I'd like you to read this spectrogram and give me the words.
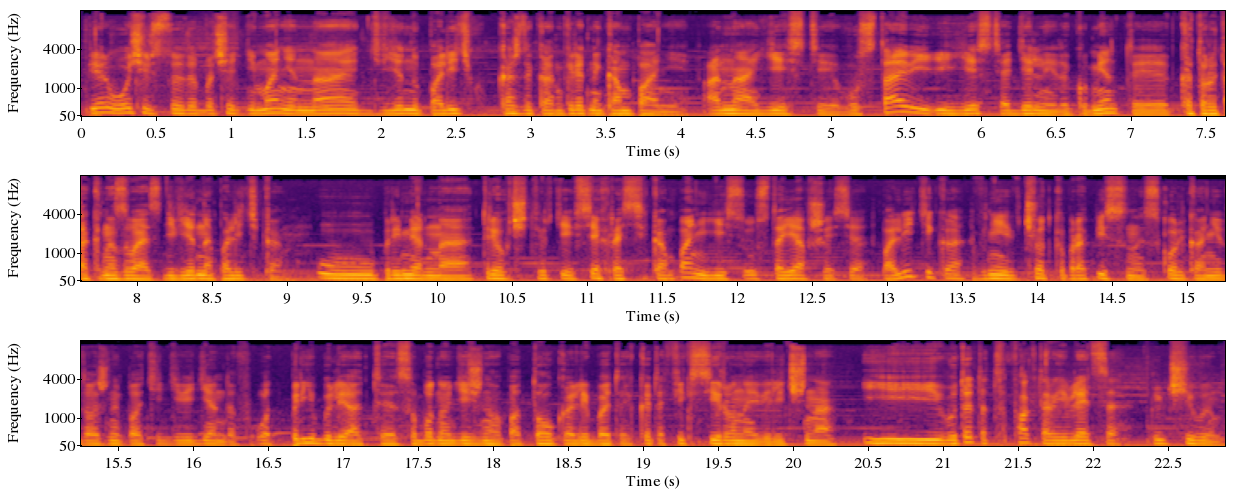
В первую очередь стоит обращать внимание на дивидендную политику каждой конкретной компании. Она есть в уставе и есть отдельные документы, которые так и называются дивидендная политика. У примерно трех четвертей всех российских компаний есть устоявшаяся политика. В ней четко прописано, сколько они должны платить дивидендов от прибыли, от э, свободного денежного потока, либо это какая-то фиксированная величина. И вот этот фактор является ключевым.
